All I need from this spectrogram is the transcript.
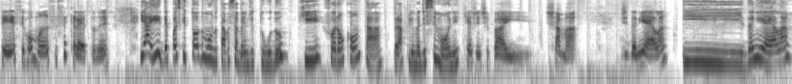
ter esse romance secreto, né? E aí, depois que todo mundo estava sabendo de tudo, que foram contar para a prima de Simone, que a gente vai chamar de Daniela. E Daniela,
